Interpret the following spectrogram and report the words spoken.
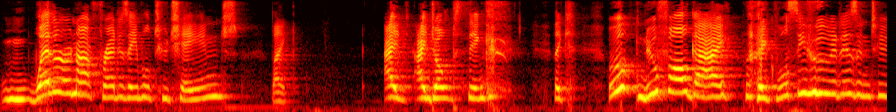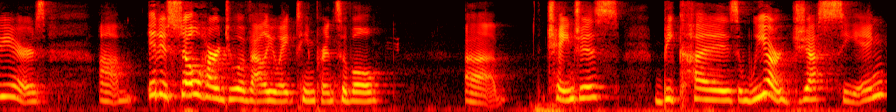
whether or not Fred is able to change, like, I, I don't think, like, oop, new fall guy. Like, we'll see who it is in two years. Um, it is so hard to evaluate team principal uh, changes because we are just seeing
